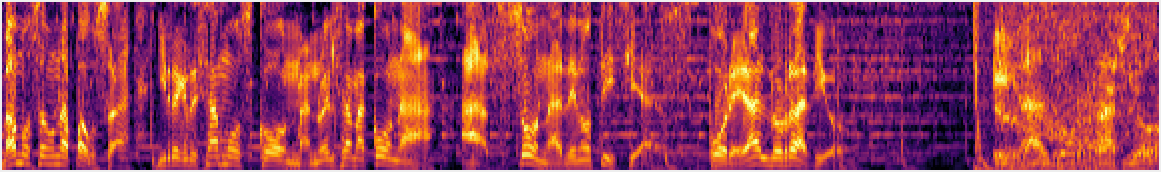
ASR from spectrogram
Vamos a una pausa y regresamos con Manuel Zamacona a Zona de Noticias por Heraldo Radio. Heraldo Radio.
